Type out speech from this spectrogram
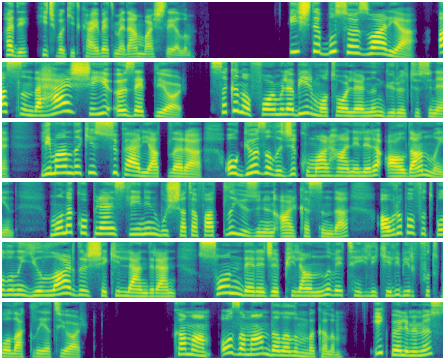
Hadi hiç vakit kaybetmeden başlayalım. İşte bu söz var ya, aslında her şeyi özetliyor. Sakın o Formula 1 motorlarının gürültüsüne, limandaki süper yatlara, o göz alıcı kumarhanelere aldanmayın. Monaco Prensliği'nin bu şatafatlı yüzünün arkasında Avrupa futbolunu yıllardır şekillendiren son derece planlı ve tehlikeli bir futbol aklı yatıyor. Tamam, o zaman dalalım bakalım. İlk bölümümüz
